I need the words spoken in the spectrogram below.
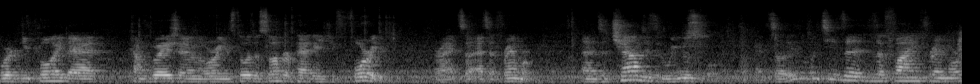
will deploy that configuration or install the software package for you, right? So as a framework. And the challenge is reusable. So which is a, is a fine framework,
